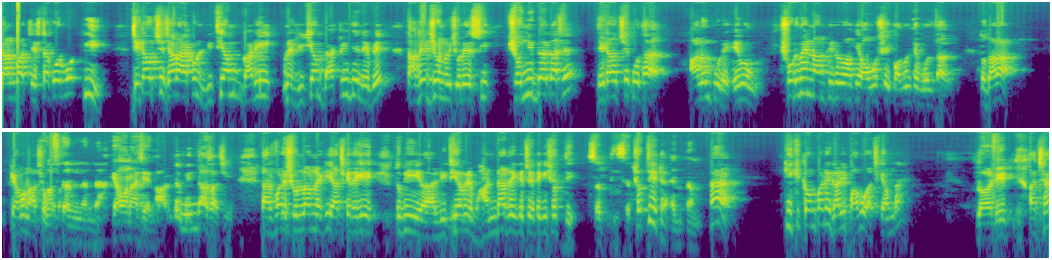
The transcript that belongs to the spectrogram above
জানবার চেষ্টা করব কি? যেটা হচ্ছে যারা এখন লিথিয়াম গাড়ি মানে লিথিয়াম ব্যাটারি দিয়ে নেবে, তাদের জন্যই চলে এসেছি সঞ্জীবদার কাছে, যেটা হচ্ছে কোথায়? আলমপুরে এবং শোরুমের নাম কিন্তু তোমাকে অবশ্যই কমেন্টে বলতে হবে। তো দাদা কেমন আছো? নমস্কার মিলনদা কেমন আছেন? আমি তো বিন্দাস আছি। তারপরে শুনলাম নাকি আজকে নাকি তুমি লিথিয়ামের ভান্ডার রেখেছো এটা কি সত্যি? সত্যি সত্যি। এটা? একদম। হ্যাঁ। কি কি কোম্পানির গাড়ি পাবো আজকে আমরা? প্লডিট আচ্ছা।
